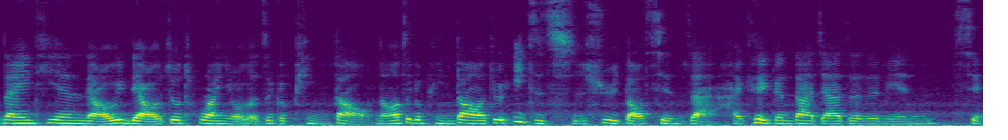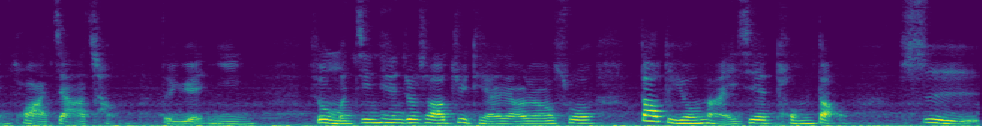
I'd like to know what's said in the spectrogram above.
那一天聊一聊，就突然有了这个频道，然后这个频道就一直持续到现在，还可以跟大家在这边闲话家常的原因。所以，我们今天就是要具体来聊聊，说到底有哪一些通道是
